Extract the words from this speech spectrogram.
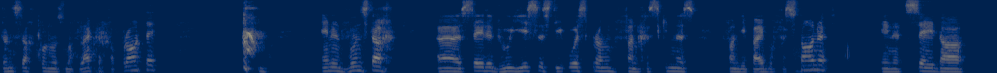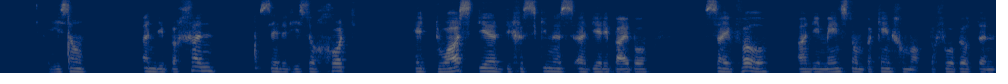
Dinsdag kon ons nog lekker gepraat het. en in Woensdag uh sê dit hoe Jesus die oorsprong van geskiedenis van die Bybel verstaan het en dit sê daar hierson in die begin sê dit hierso God het dwars deur die geskiedenis uh, deur die Bybel sy wil aan die mensdom bekend gemaak. Byvoorbeeld in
